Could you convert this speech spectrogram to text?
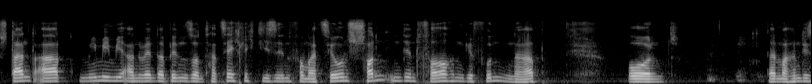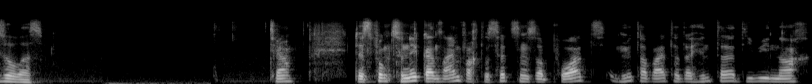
Standard Mimimi-Anwender bin, sondern tatsächlich diese Information schon in den Foren gefunden habe. Und dann machen die sowas. Tja, das funktioniert ganz einfach. Da sitzen Support-Mitarbeiter dahinter, die wie nach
